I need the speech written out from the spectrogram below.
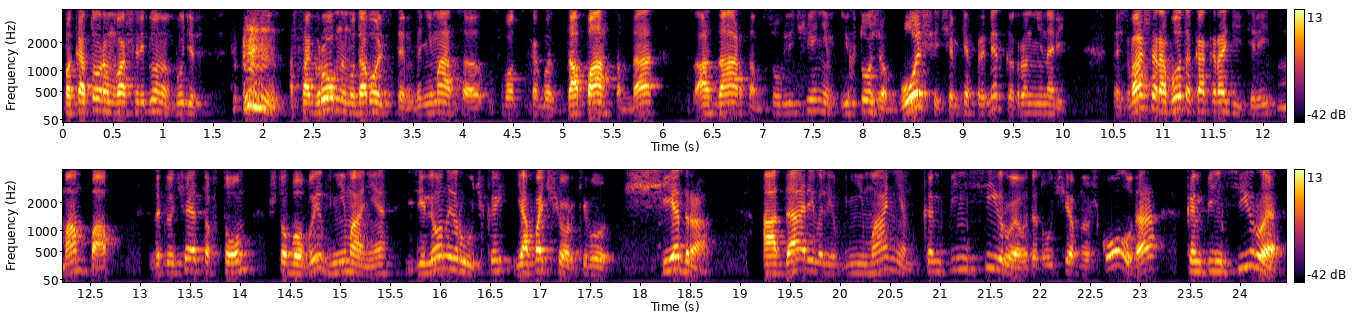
по которым ваш ребенок будет с огромным удовольствием заниматься с, вот, как бы, с запасом, да, с азартом, с увлечением, их тоже больше, чем тех предметов, которые он ненавидит. Есть ваша работа как родителей, мам-пап, заключается в том, чтобы вы, внимание, зеленой ручкой, я подчеркиваю, щедро одаривали вниманием, компенсируя вот эту учебную школу, да, компенсируя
